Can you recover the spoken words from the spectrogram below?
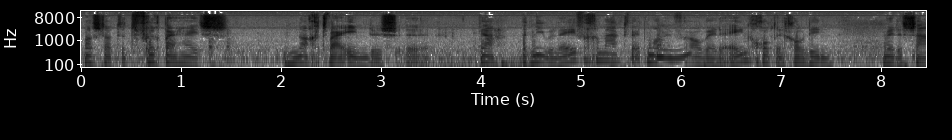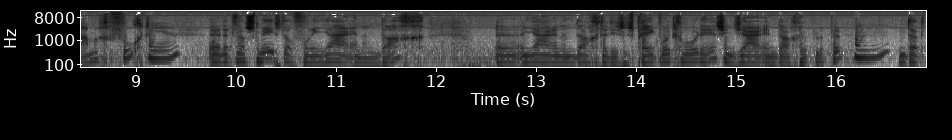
was dat het vruchtbaarheidsnacht waarin dus ja, het nieuwe leven gemaakt werd. Man en mhm. vrouw werden één. God en godin werden samengevoegd. Ja. Dat was meestal voor een jaar en een dag. Uh, een jaar en een dag, dat is een spreekwoord geworden. Hè? Sinds jaar en dag hupplepup. Mm Dat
